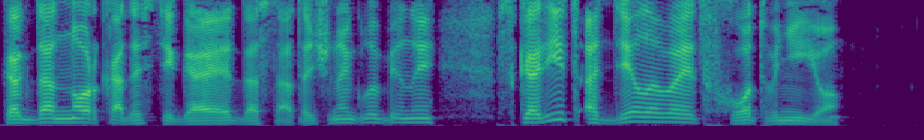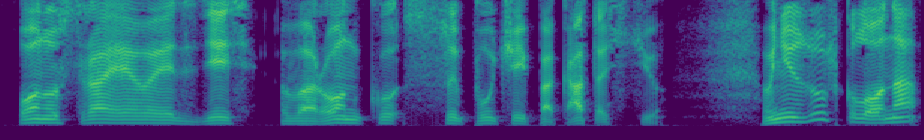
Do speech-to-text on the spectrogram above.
Когда норка достигает достаточной глубины, скорит отделывает вход в нее. Он устраивает здесь воронку с сыпучей покатостью. Внизу склона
